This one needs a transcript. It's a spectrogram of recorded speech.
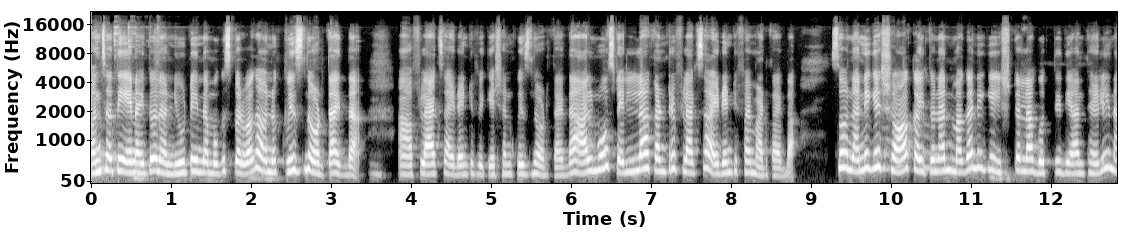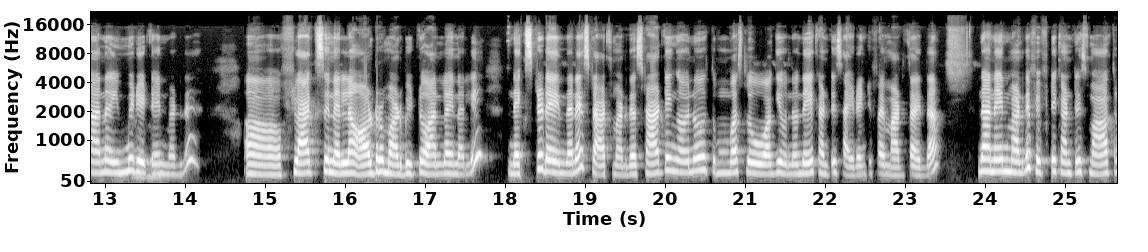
ಒಂದ್ಸತಿ ಏನಾಯ್ತು, ನಾನು ಡ್ಯೂಟಿಯಿಂದ ಮುಗಿಸ್ ಬರುವಾಗ ಅವನು ಕ್ವಿಜ್ ನೋಡ್ತಾ ಇದ್ದ. ಫ್ಲಾಗ್ಸ್ ಐಡೆಂಟಿಫಿಕೇಶನ್ ಕ್ವಿಜ್ ನೋಡ್ತಾ ಇದ್ದ. ಆಲ್ಮೋಸ್ಟ್ ಎಲ್ಲಾ ಕಂಟ್ರಿ ಫ್ಲಾಗ್ಸ್ ಐಡೆಂಟಿಫೈ ಮಾಡ್ತಾ ಇದ್ದ. ಸೊ ನನಗೆ ಶಾಕ್ ಆಯ್ತು. ನನ್ನ ಮಗನಿಗೆ ಇಷ್ಟೆಲ್ಲ ಗೊತ್ತಿದ್ಯಾ ಅಂತ ಹೇಳಿ ನಾನು ಇಮ್ಮಿಡಿಯೇಟ್ ಏನ್ ಮಾಡಿದೆ ಫ್ಲಾಗ್ಸ್ ನೆಲ್ಲ ಆರ್ಡರ್ ಮಾಡಿಬಿಟ್ಟು ಆನ್ಲೈನ್ ಅಲ್ಲಿ ನೆಕ್ಸ್ಟ್ ಡೇ ಇಂದಾನೆ ಸ್ಟಾರ್ಟ್ ಮಾಡಿದೆ. ಸ್ಟಾರ್ಟಿಂಗ್ ಅವನು ತುಂಬಾ ಸ್ಲೋ ಆಗಿ ಒಂದೊಂದೇ ಕಂಟ್ರೀಸ್ ಐಡೆಂಟಿಫೈ ಮಾಡ್ತಾ ಇದ್ದ. ನಾನೇನ್ ಮಾಡಿದೆ ಫಿಫ್ಟಿ ಕಂಟ್ರೀಸ್ ಮಾತ್ರ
